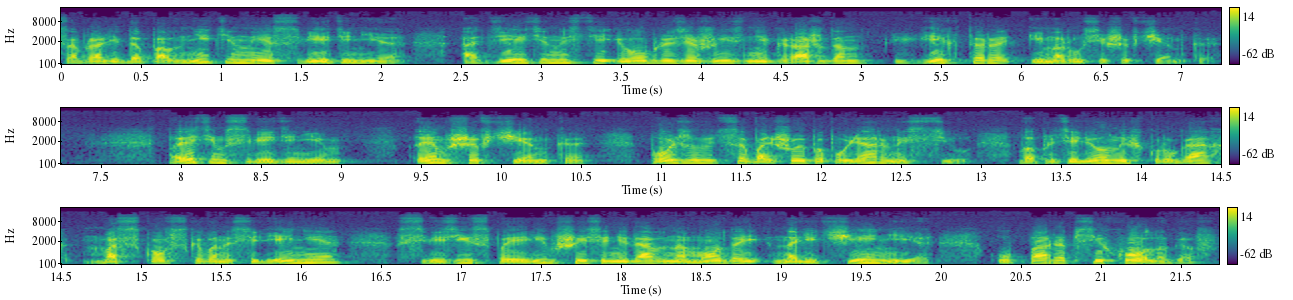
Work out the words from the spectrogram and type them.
собрали дополнительные сведения о деятельности и образе жизни граждан Виктора и Маруси Шевченко. По этим сведениям М. Шевченко пользуется большой популярностью в определенных кругах московского населения в связи с появившейся недавно модой на лечение у парапсихологов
